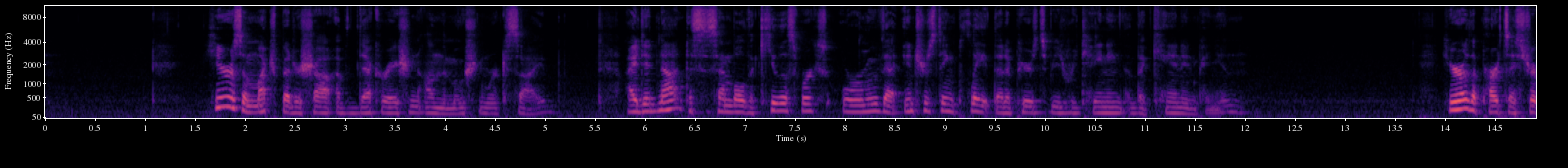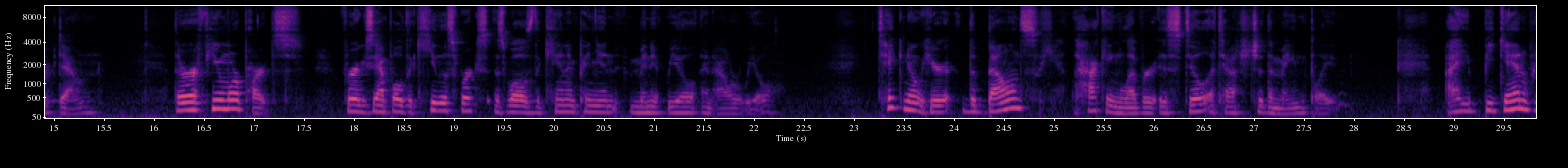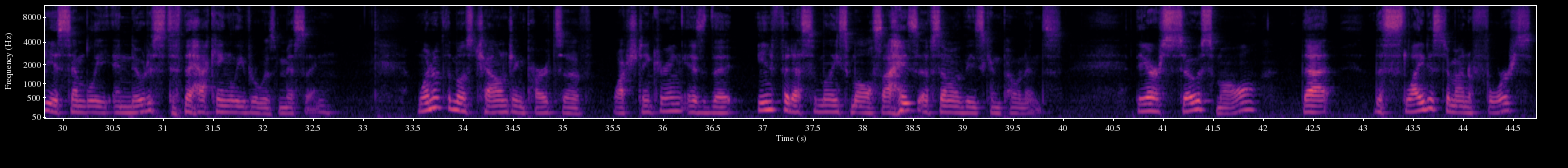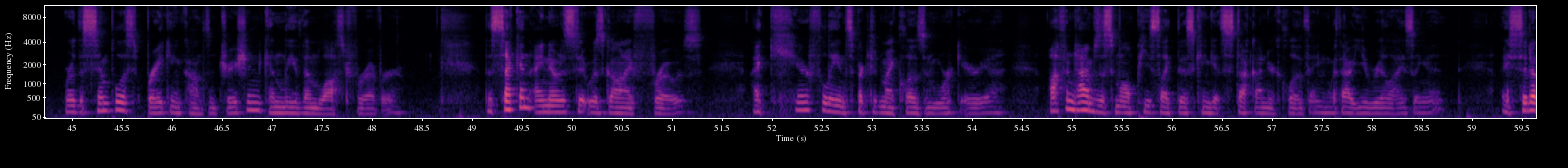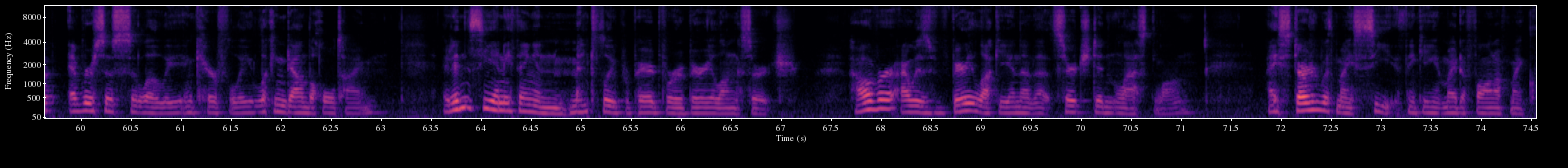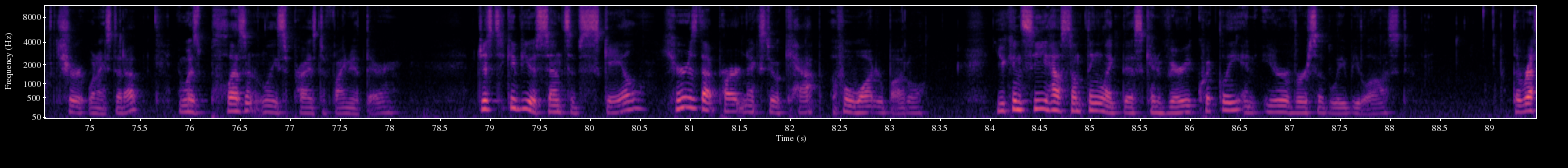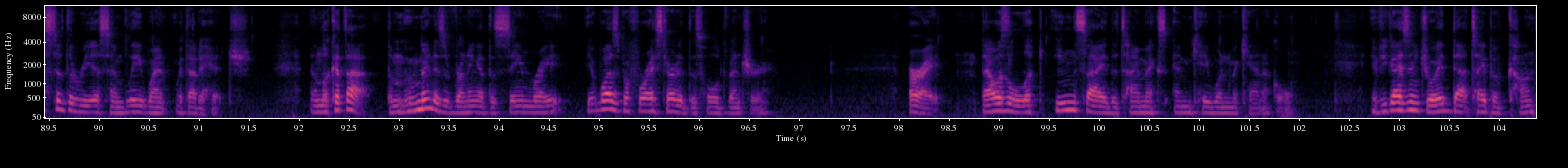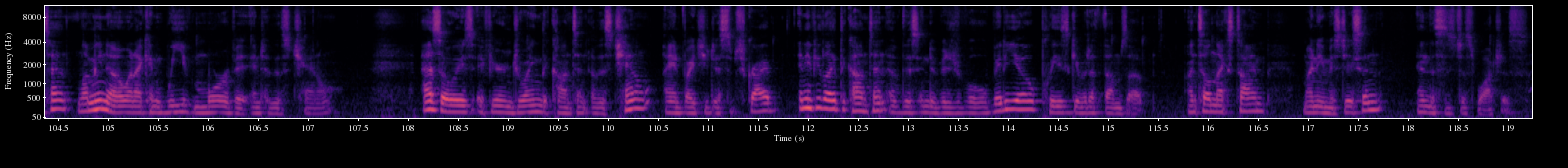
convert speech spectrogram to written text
Here is a much better shot of the decoration on the motionwork side. I did not disassemble the keyless works or remove that interesting plate that appears to be retaining the cannon pinion. Here are the parts I stripped down. There are a few more parts, for example the keyless works as well as the cannon pinion, minute wheel, and hour wheel. Take note here, the balance hacking lever is still attached to the main plate. I began reassembly and noticed the hacking lever was missing. One of the most challenging parts of watch tinkering is the infinitesimally small size of some of these components. They are so small that the slightest amount of force or the simplest break in concentration can leave them lost forever. The second I noticed it was gone, I froze. I carefully inspected my clothes and work area. Oftentimes, a small piece like this can get stuck on your clothing without you realizing it. I stood up ever so slowly and carefully, looking down the whole time. I didn't see anything and mentally prepared for a very long search. However, I was very lucky in that that search didn't last long. I started with my seat, thinking it might have fallen off my shirt when I stood up, and was pleasantly surprised to find it there. Just to give you a sense of scale, here is that part next to a cap of a water bottle. You can see how something like this can very quickly and irreversibly be lost. The rest of the reassembly went without a hitch. And look at that, the movement is running at the same rate it was before I started this whole adventure. Alright, that was a look inside the Timex MK1 Mechanical. If you guys enjoyed that type of content, let me know and I can weave more of it into this channel. As always, if you're enjoying the content of this channel, I invite you to subscribe, and if you like the content of this individual video, please give it a thumbs up. Until next time, my name is Jason, and this is Just Watches.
